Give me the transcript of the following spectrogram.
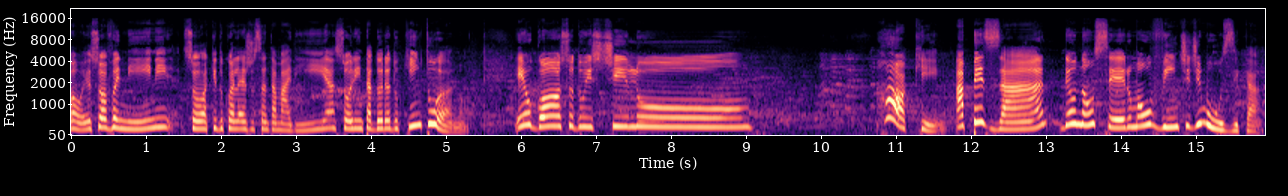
Bom, eu sou a Vanine, sou aqui do Colégio Santa Maria, sou orientadora do quinto ano. Eu gosto do estilo rock, apesar de eu não ser uma ouvinte de música.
